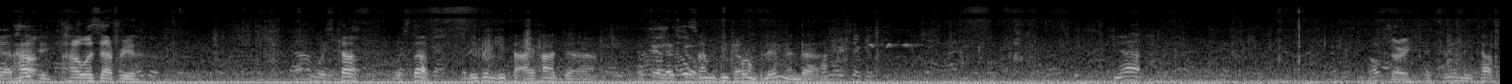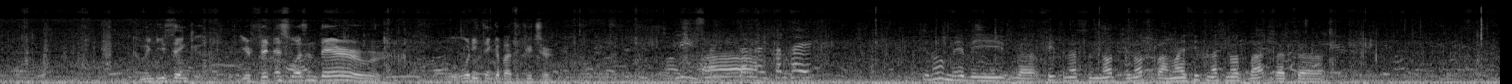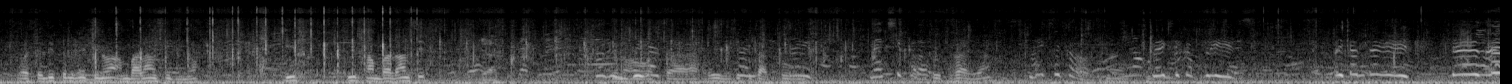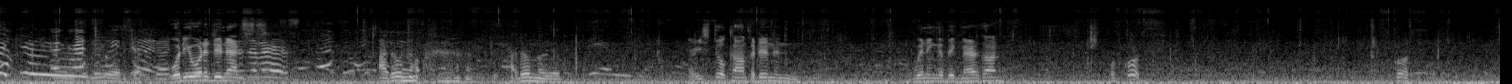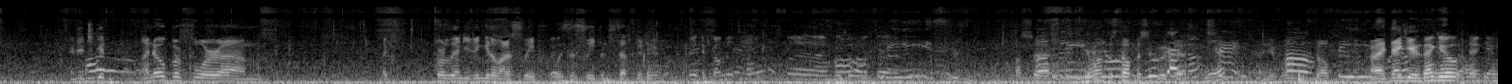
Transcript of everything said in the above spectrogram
we are How, meeting. how was that for you? Yeah, it was tough. It was tough. A little bit. I had uh, Okay, let's go. some hip problem and uh, yeah, Oh, Sorry. it's really tough. I mean, do you think your fitness wasn't there, or what do you think about the future? Please, Uh, I can take. You know, maybe the fitness not not bad. My fitness not bad, but uh, was a little bit, you know, unbalanced. You know, keep keep unbalanced. Yeah. You know, it's uh, really difficult to Mexico, to try. Yeah. Mexico, Mexico, please. I can take. Yes, thank you. Congratulations. What do you want to do next? the best. I don't know. I don't know yet. Are you still confident in winning a big marathon? Of course. Of course. And did you get? I know before, um, like Berlin, you didn't get a lot of sleep. Was the sleep and stuff good here? Oh, please. Oh, please. You want to stop is you good, yeah? You want to Oh, stop. please. All right, thank you. Thank you. Thank you.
